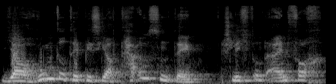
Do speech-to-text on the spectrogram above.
Jahrhunderte bis Jahrtausende schlicht und einfach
